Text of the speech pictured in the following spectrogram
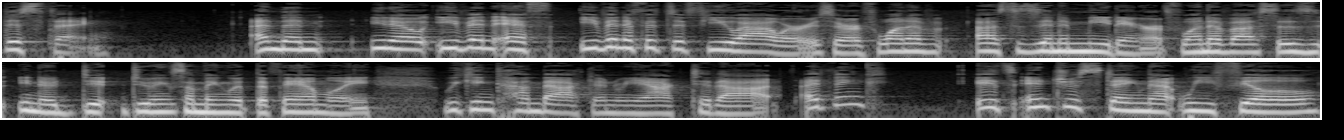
this thing, and then you know even if even if it's a few hours or if one of us is in a meeting or if one of us is you know d- doing something with the family we can come back and react to that. I think it's interesting that we feel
